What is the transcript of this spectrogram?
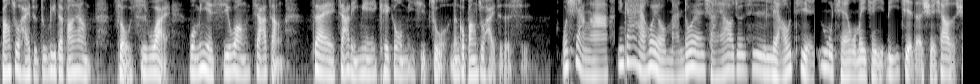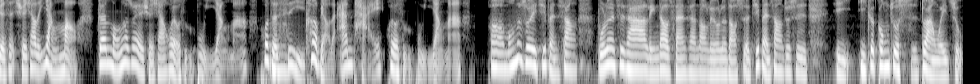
帮助孩子独立的方向走之外，我们也希望家长在家里面也可以跟我们一起做能够帮助孩子的事。我想啊，应该还会有蛮多人想要，就是了解目前我们以前理解的学校学生学校的样貌，跟蒙特梭利学校会有什么不一样吗？或者是以课表的安排会有什么不一样吗？呃，蒙特梭利基本上不论是他零到三、三到六、六到十二，基本上就是以一个工作时段为主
